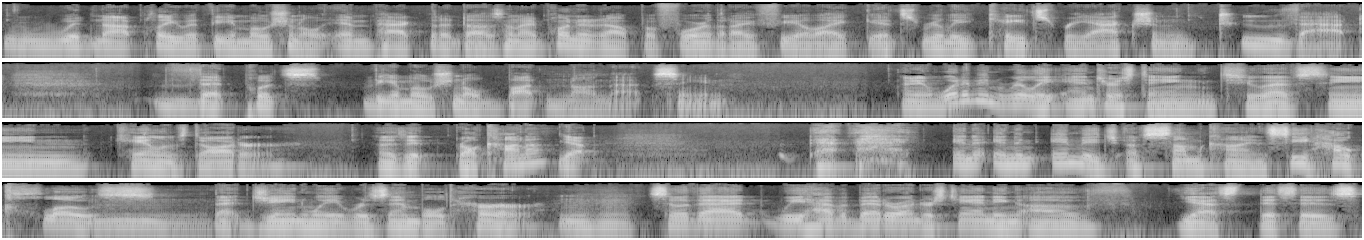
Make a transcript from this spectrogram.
would not play with the emotional impact that it does. And I pointed out before that I feel like it's really Kate's reaction to that that puts the emotional button on that scene. And it would have been really interesting to have seen Caylem's daughter. Is it Ralkana? Yep. In, in an image of some kind, see how close that Janeway resembled her, so that we have a better understanding of yes, this is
